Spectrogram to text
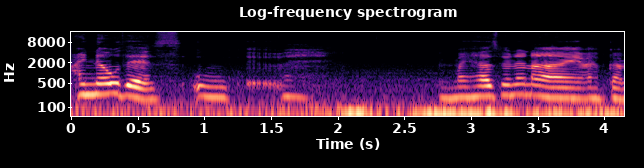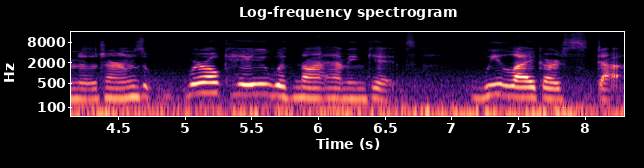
I know this. My husband and I have come to the terms we're okay with not having kids. We like our stuff.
